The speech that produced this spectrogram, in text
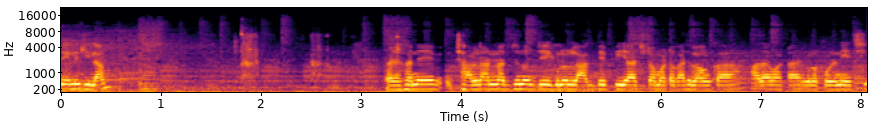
তেলই দিলাম। আর এখানে ছাল রান্নার জন্য যেগুলো লাগবে, পেঁয়াজ, টমেটো, কাঁচা লঙ্কা, আদা বাটা এগুলো করে নিয়েছি।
